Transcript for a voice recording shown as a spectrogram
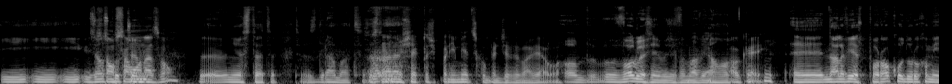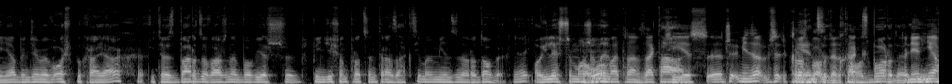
I, i, i w Z związku tą z samą czym... nazwą? E, Niestety, to jest dramat. Zastanawiam się, jak to się po niemiecku będzie wymawiało. O, w- ogóle się nie będzie wymawiało. Okej. E, No ale wiesz, po roku od uruchomienia będziemy w ośmiu krajach i to jest bardzo ważne, bo wiesz, 50% transakcji mamy międzynarodowych, nie? O ile jeszcze możemy... Połowa transakcji Tak. jest e, czy cross-border, tak? cross-border. Nie, nie,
